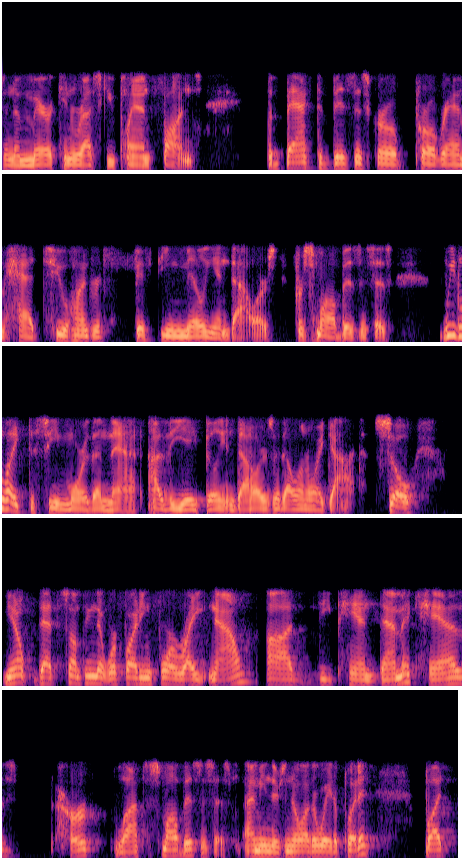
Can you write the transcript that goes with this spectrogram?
in American Rescue Plan funds. The Back to Business Growth program had $250 million for small businesses we'd like to see more than that out of the $8 billion that Illinois got. So, you know, that's something that we're fighting for right now. Uh, the pandemic has hurt lots of small businesses. I mean, there's no other way to put it. But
